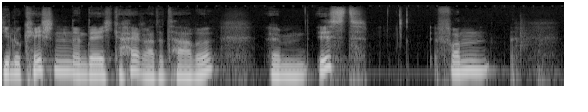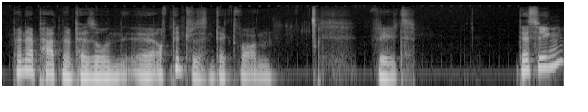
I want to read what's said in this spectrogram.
die Location, an der ich geheiratet habe, ähm, ist von meiner Partnerperson äh, auf Pinterest entdeckt worden. Wild. Deswegen,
